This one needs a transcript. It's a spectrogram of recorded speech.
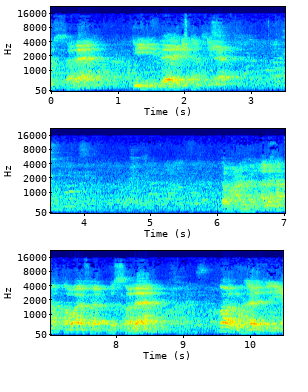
الصلاة في ذلك الخلاف. طبعا. من ألحق الطواف بالصلاة قالوا هذه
